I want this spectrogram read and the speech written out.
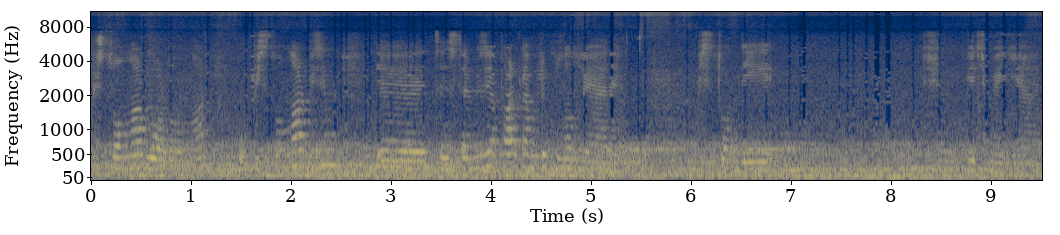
Pistonlar bu arada onlar. O pistonlar bizim eee testlerimizi yaparken bile kullanılıyor yani. Piston diye geçmeyin yani.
